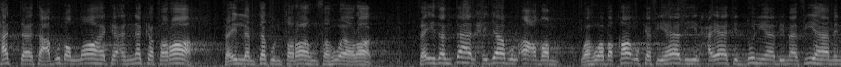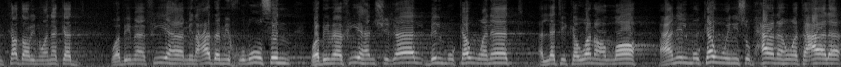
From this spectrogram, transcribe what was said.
حتى تعبد الله كأنك تراه فإن لم تكن تراه فهو يراك. فإذا انتهى الحجاب الأعظم وهو بقاؤك في هذه الحياة الدنيا بما فيها من كدر ونكد وبما فيها من عدم خلوص وبما فيها انشغال بالمكونات التي كونها الله عن المكون سبحانه وتعالى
